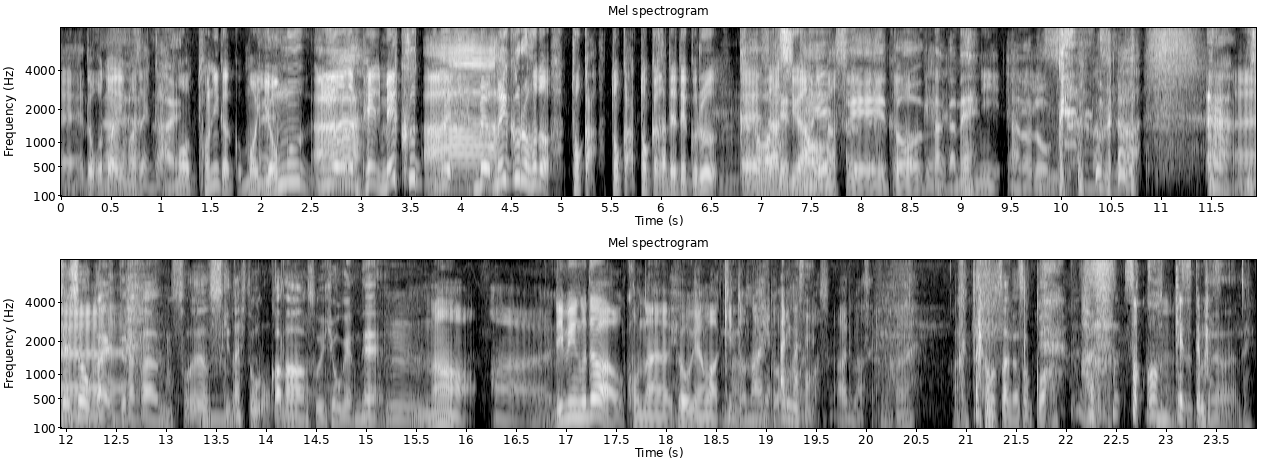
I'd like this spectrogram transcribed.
えーどことは言いませんが、はい。もうとにかくもう読むようなページめくってめめくるほどとかとかとかが出てくる、え雑誌があります。えーとなんかねにあのロえーありますが。店紹介ってなんかそういうの好きな人おるんかな、そういう表現ね。なあ。リビングではこんな表現はきっとないとは思います。うん。ありません。ね太郎さんがそこは。そこ削ってます。ね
